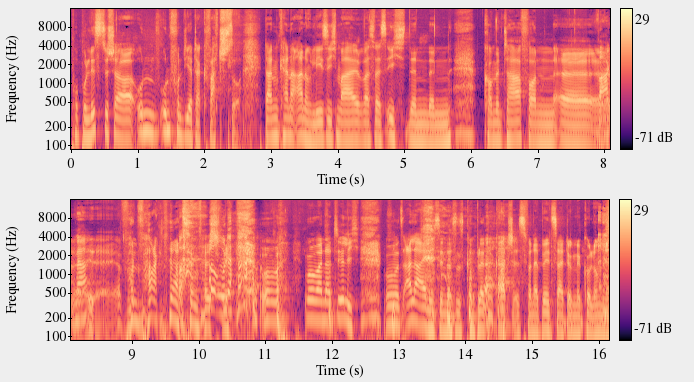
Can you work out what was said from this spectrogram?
populistischer, un, un unfundierter Quatsch so. Dann, keine Ahnung, lese ich mal, was weiß ich, einen, Kommentar von äh, Wagner? Äh, von Wagner zum Beispiel. wo, wo, man natürlich, wo wir uns alle einig sind, dass es kompletter Quatsch ist, von der Bildzeitung eine Kolumne.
